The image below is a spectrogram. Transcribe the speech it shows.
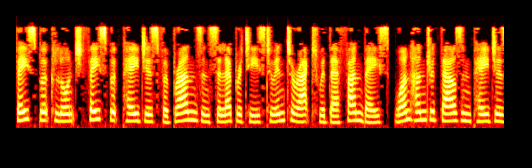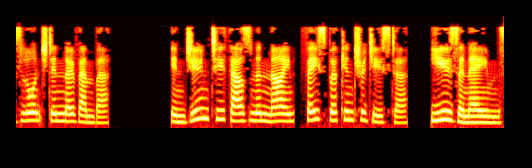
Facebook launched Facebook pages for brands and celebrities to interact with their fanbase, 100,000 pages launched in November. In June 2009, Facebook introduced a usernames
